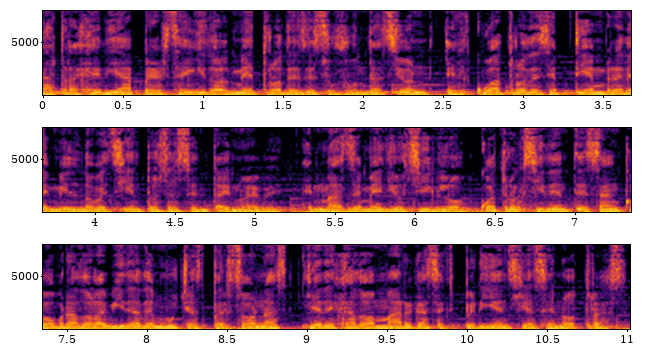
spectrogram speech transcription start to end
La tragedia ha perseguido al metro desde su fundación el 4 de septiembre de 1969. En más de medio siglo, cuatro accidentes han cobrado la vida de muchas personas y ha dejado amargas experiencias en otras,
